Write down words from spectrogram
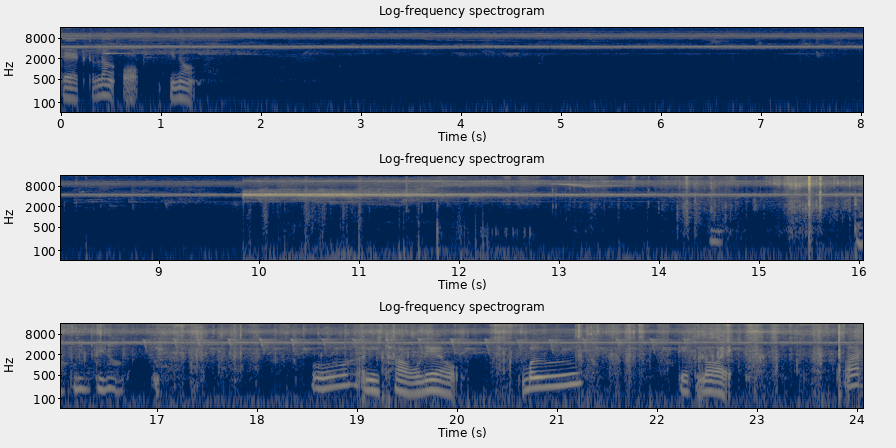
แดดกำลังออกพี่น้องดอกหนึงพี่น้องโอันนี้เข่าแล้วบื้อเรียบร้อยวัด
